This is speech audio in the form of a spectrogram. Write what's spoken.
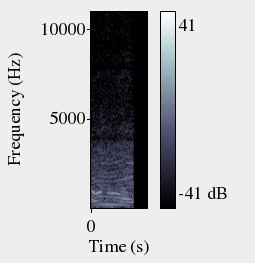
哦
